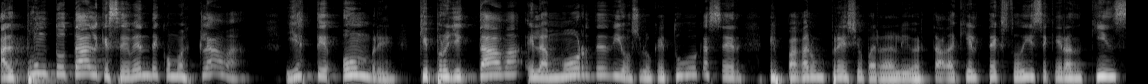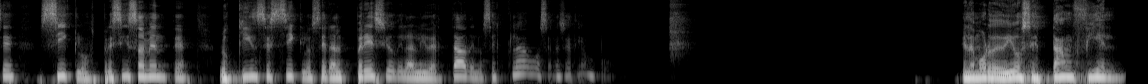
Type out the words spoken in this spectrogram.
al punto tal que se vende como esclava. Y este hombre que proyectaba el amor de Dios, lo que tuvo que hacer es pagar un precio para la libertad. Aquí el texto dice que eran 15 ciclos, precisamente los 15 ciclos era el precio de la libertad de los esclavos en ese tiempo. El amor de Dios es tan fiel.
